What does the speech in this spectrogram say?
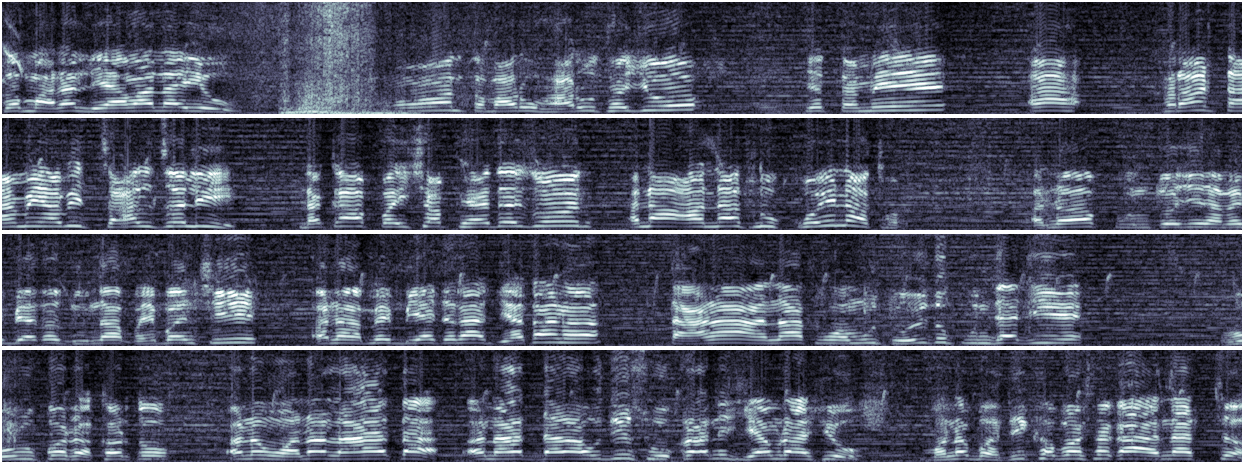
કે મારા લેવાના એવું. તમારું સારું થઈ ગયું કે તમે આ ખરા ટાઈમે આવી ચાલ ચલી નકા પૈસા ફેદે છો અને આ અનાથનું કોઈ ના થો અને પુંજોજી અમે બે તો જૂના ભાઈબંધ છીએ અને અમે બે જણા જતા ને. તાણા અનાથ હું જોયું હતું પુંજાજીએ? રોડ ઉપર રખડતો અને ઓના લાયા હતા અને આ દાડા સુધી છોકરાની જેમ રાખ્યો. મને બધી ખબર છે કે આ અનાથ છે.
